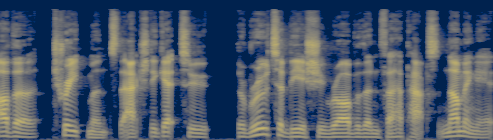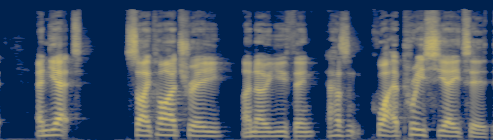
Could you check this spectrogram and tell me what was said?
other treatments that actually get to the root of the issue rather than for perhaps numbing it. And yet psychiatry, I know you think, hasn't quite appreciated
